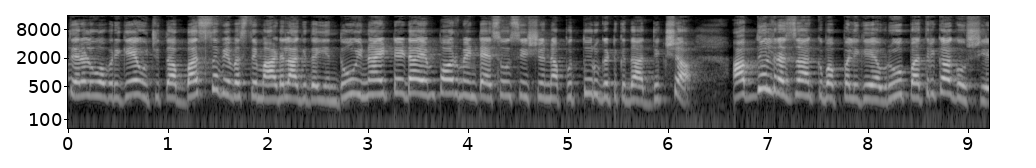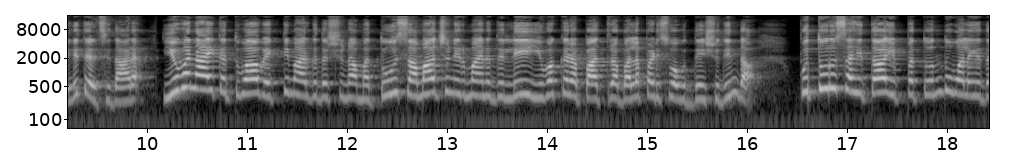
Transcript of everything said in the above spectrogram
ತೆರಳುವವರಿಗೆ ಉಚಿತ ಬಸ್ ವ್ಯವಸ್ಥೆ ಮಾಡಲಾಗಿದೆ ಎಂದು ಯುನೈಟೆಡ್ ಎಂಪವರ್ಮೆಂಟ್ ಅಸೋಸಿಯೇಷನ್ನ ಪುತ್ತೂರು ಘಟಕದ ಅಧ್ಯಕ್ಷ ಅಬ್ದುಲ್ ರಜಾಕ್ ಬಪ್ಪಲಿಗೆ ಅವರು ಪತ್ರಿಕಾಗೋಷ್ಠಿಯಲ್ಲಿ ತಿಳಿಸಿದ್ದಾರೆ. ಯುವ ನಾಯಕತ್ವ, ವ್ಯಕ್ತಿ ಮಾರ್ಗದರ್ಶನ ಮತ್ತು ಸಮಾಜ ನಿರ್ಮಾಣದಲ್ಲಿ ಯುವಕರ ಪಾತ್ರ ಬಲಪಡಿಸುವ ಉದ್ದೇಶದಿಂದ ಪುತ್ತೂರು ಸಹಿತ ಇಪ್ಪತ್ತೊಂದು ವಲಯದ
